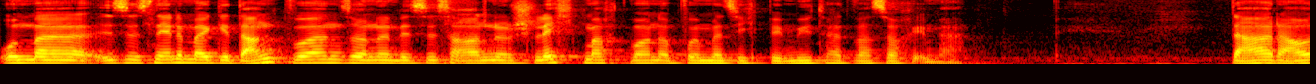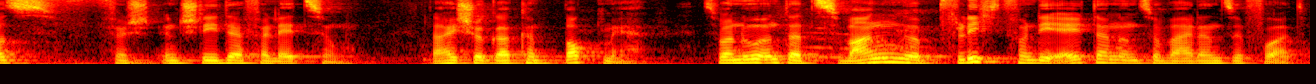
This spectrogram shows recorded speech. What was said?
Und man ist es nicht einmal gedankt worden, sondern es ist auch nur schlecht gemacht worden, obwohl man sich bemüht hat, was auch immer. Daraus entsteht eine Verletzung. Da habe ich schon gar keinen Bock mehr. Es war nur unter Zwang, nur Pflicht von den Eltern und so weiter und so fort.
